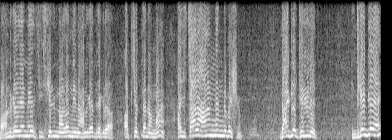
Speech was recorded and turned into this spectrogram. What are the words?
పవన్ కళ్యాణ్ గారు తీసుకెళ్ళి మళ్ళీ మీ నాన్నగారి దగ్గర అప్పచెప్తానమ్మా. అది చాలా ఆనందంగా విషయం. దాంట్లో తిరగలేదు. ఎందుకంటే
